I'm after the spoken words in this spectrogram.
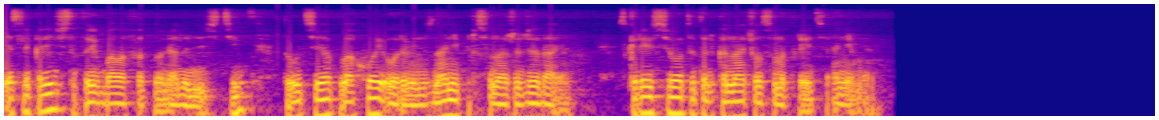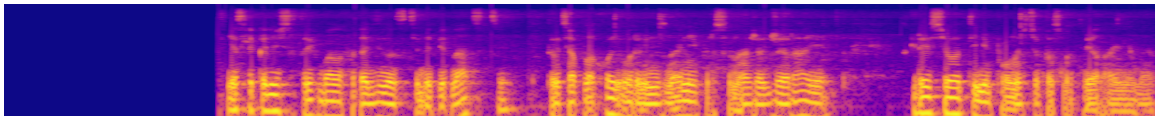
Если количество твоих баллов от 0 до 10, то у тебя плохой уровень знаний персонажа Джирая. Скорее всего, ты только начал смотреть аниме. Если количество твоих баллов от 11 до 15, то у тебя плохой уровень знаний персонажа Джираи. Скорее всего, ты не полностью посмотрел аниме.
